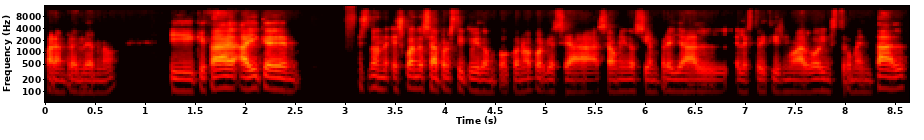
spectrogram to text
para emprender, ¿no? Y quizá ahí que es, donde, es cuando se ha prostituido un poco, ¿no? Porque se ha, se ha unido siempre ya el, estoicismo a algo instrumental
